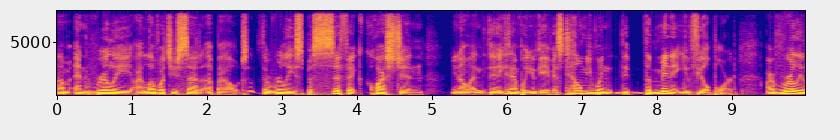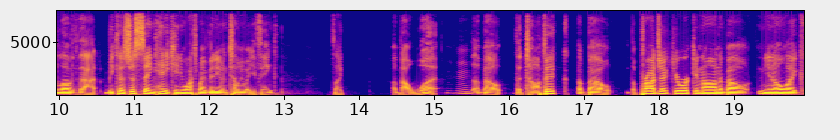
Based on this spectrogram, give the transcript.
Um, and really, I love what you said about the really specific question. You know, and the example you gave is tell me when the the minute you feel bored. I really love that because just saying, "Hey, can you watch my video and tell me what you think?" It's like about what? About the topic, about the project you're working on, about, you know, like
